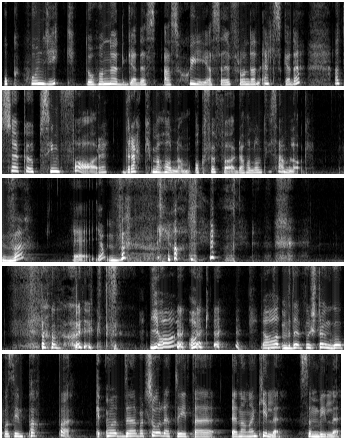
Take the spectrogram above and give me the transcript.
och hon gick, då hon nödgades att skilja sig från den älskade, att söka upp sin far, drack med honom och förförde honom till samlag. Va? Eh, ja. Va? Ja, det... Fan, sjukt! Ja, och... Ja. Den första hon går på sin pappa. Det hade varit så lätt att hitta en annan kille som ville.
